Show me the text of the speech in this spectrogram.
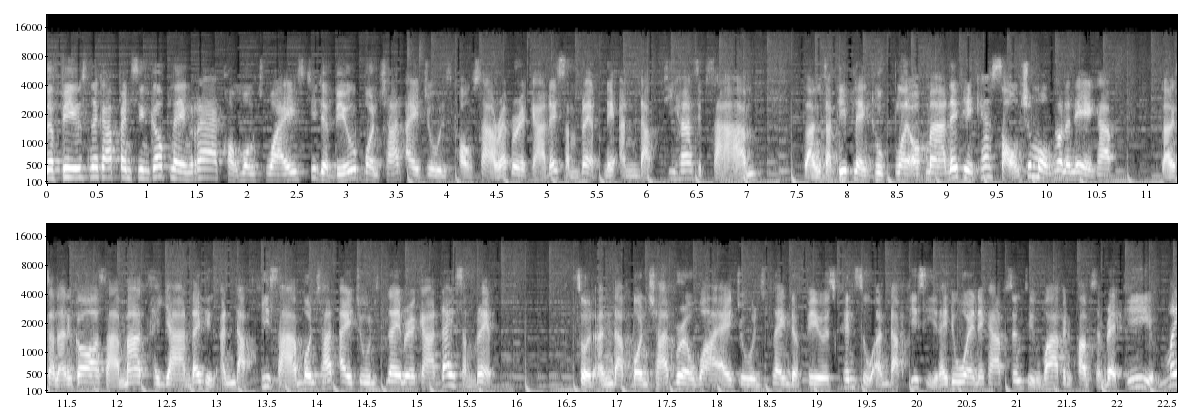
The Feels นะครับเป็นซิงเกิลเพลงแรกของวง Twice ที่เดบิวต์บนชาร์ต iTunes ของสหรัฐอเมริกาได้สำเร็จในอันดับที่ 53 หลังจากที่เพลงถูกปล่อยออกมาได้เพียงแค่ 2 ชั่วโมงเท่านั้นเองครับ หลังจากนั้นก็สามารถทะยานได้ถึงอันดับที่ 3 บนชาร์ต iTunes ในอเมริกาได้สำเร็จ ส่วนอันดับบนชาร์ต Worldwide iTunes เพลง The Feels ขึ้นสู่อันดับที่ 4 ได้ด้วยนะครับซึ่งถือว่าเป็นความสำเร็จที่ไม่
